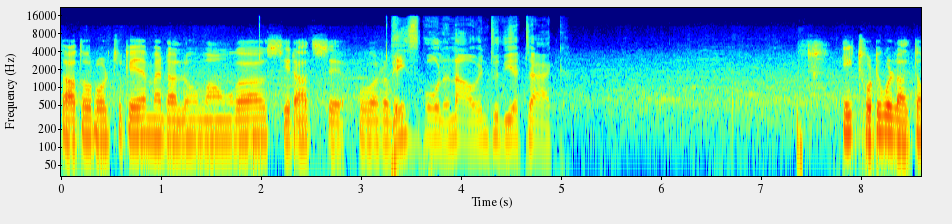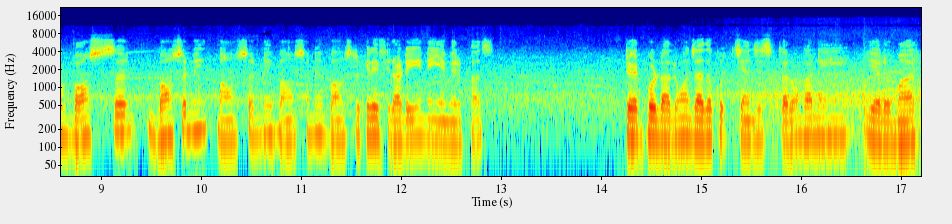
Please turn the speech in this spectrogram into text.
सात ओवर हो चुके हैं, मैं डालूँगा सिराज से ओवर अभी। एक छोटी बॉल डालता हूँ। बाउंसर बाउंसर नहीं बाउंसर नहीं बाउंसर नहीं बाउंसर के लिए खिलाड़ी ही नहीं है मेरे पास। रेड बॉल डालूँगा ज़्यादा कुछ चेंजेस करूँगा नहीं येलो मार।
